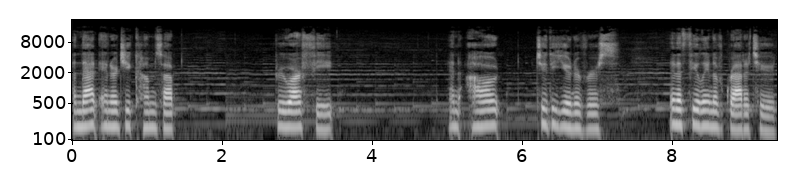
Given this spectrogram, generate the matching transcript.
And that energy comes up through our feet and out to the universe in a feeling of gratitude.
